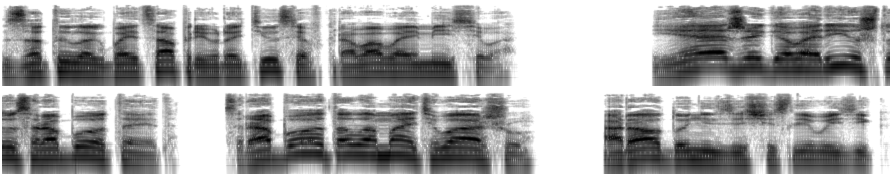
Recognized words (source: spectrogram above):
Затылок бойца превратился в кровавое месиво. «Я же говорил, что сработает! Сработало, мать вашу!» орал до нельзя счастливый Зик.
